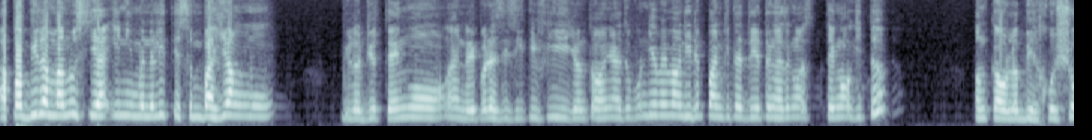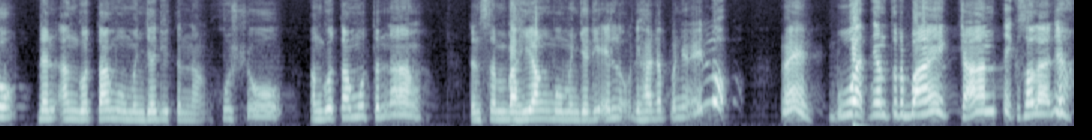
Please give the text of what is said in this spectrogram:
Apabila manusia ini meneliti sembahyangmu, bila dia tengok kan daripada CCTV contohnya tu pun dia memang di depan kita dia tengah tengok tengok kita engkau lebih khusyuk dan anggotamu menjadi tenang. Khusyuk anggotamu tenang dan sembahyangmu menjadi elok di hadapannya. Elok kan buat yang terbaik cantik solat dia.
